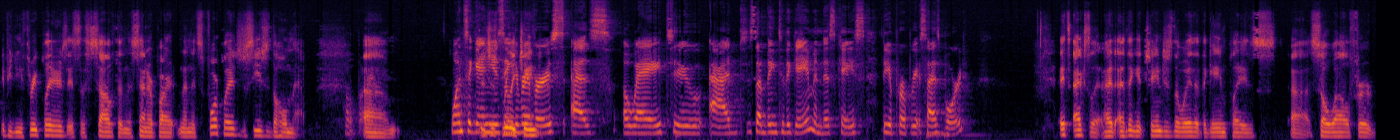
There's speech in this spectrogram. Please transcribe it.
if you do three players it's the south and the center part and then it's four players just uses the whole map. Um, once again using really the rivers as a way to add something to the game in this case the appropriate size board it's excellent. I, I, think it changes the way that the game plays uh, so well for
